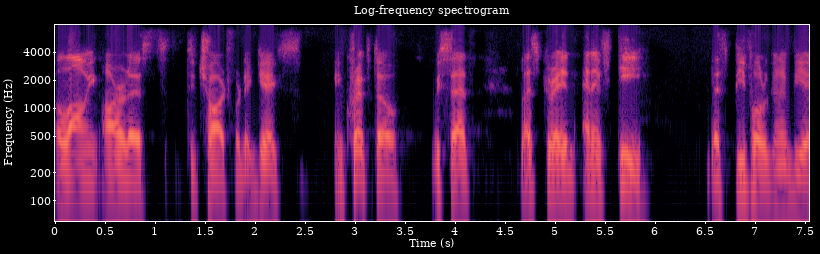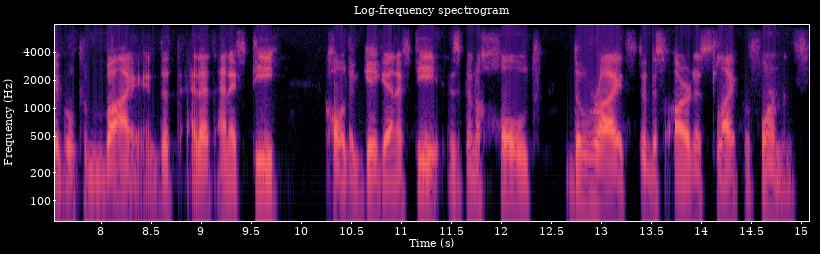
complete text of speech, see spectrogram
allowing artists to charge for the gigs in crypto, we said, let's create an NFT that people are going to be able to buy. And that, that NFT called a gig NFT is going to hold the rights to this artist's live performance,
